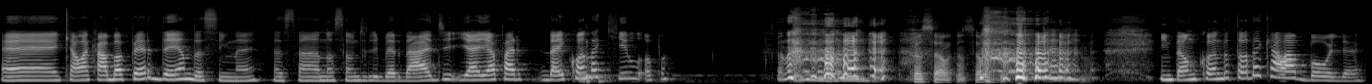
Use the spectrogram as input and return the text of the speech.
é, que ela acaba perdendo, assim, né? Essa noção de liberdade. E aí, a par... daí quando aquilo. Opa! Cancela, cancela. Então, quando toda aquela bolha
